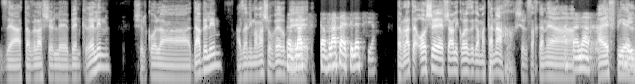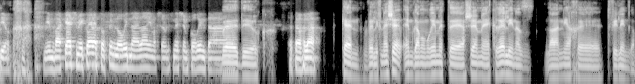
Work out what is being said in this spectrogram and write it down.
זה הטבלה של אה, בן קרלין, של כל הדאבלים. אז אני ממש עובר ב... טבלת, טבלת האפילפסיה, טבלת, או שאפשר לקרוא לזה גם התנ"ך של שחקני התנ"ך, ה-FPL. בדיוק. אני מבקש מכל הצופים להוריד נעליים עכשיו לפני שהם קוראים את ה- בדיוק. את הטבלה. כן, ולפני שהם גם אומרים את אה, השם אה, קרלין, אז להניח אה, תפילין גם,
